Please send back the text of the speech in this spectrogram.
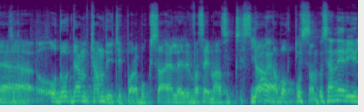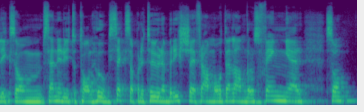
Uh, och då, den kan du ju typ bara boxa. Eller vad säger man? Alltså stöta ja, ja. bort. Liksom. Och, och, sen är det ju liksom Sen är det ju total huggsexa på returen. Berisha är framåt, den landar hos Fänger. Som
